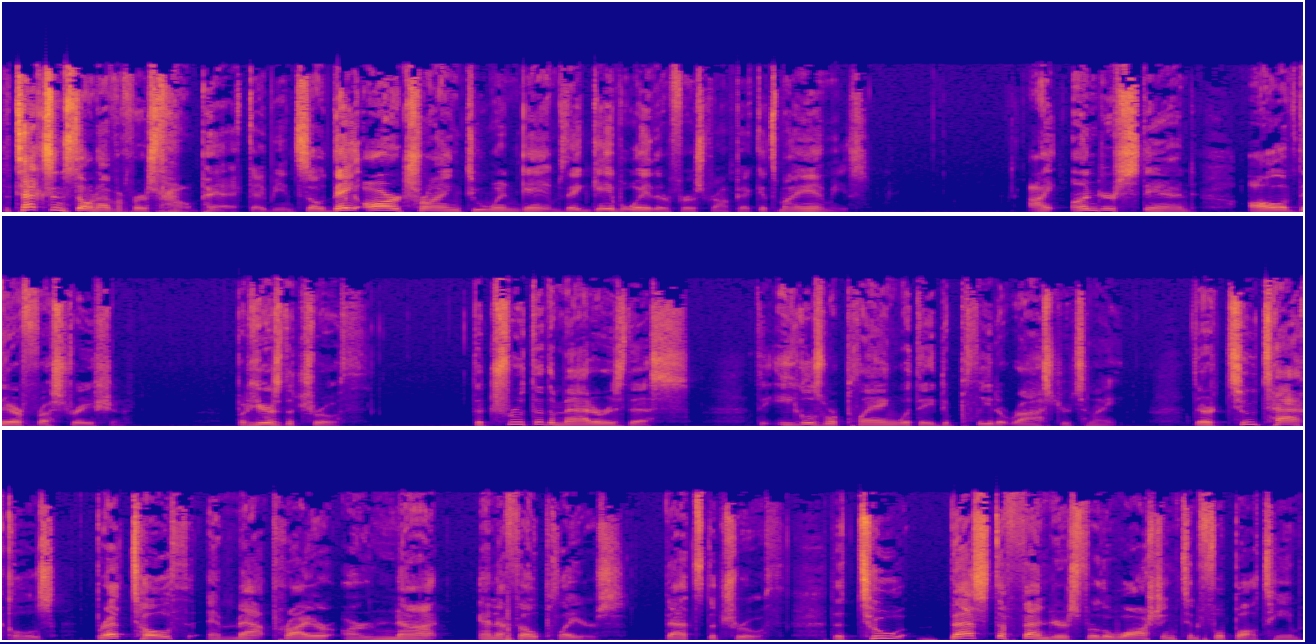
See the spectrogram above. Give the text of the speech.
The Texans don't have a first round pick. I mean, so they are trying to win games. They gave away their first round pick. It's Miami's. I understand all of their frustration. But here's the truth the truth of the matter is this the Eagles were playing with a depleted roster tonight. Their two tackles Brett Toth and Matt Pryor are not NFL players. That's the truth. The two best defenders for the Washington football team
